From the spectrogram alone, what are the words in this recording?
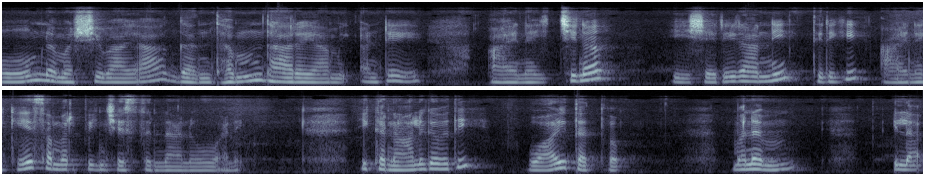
ఓం నమ శివాయ గంధం ధారయామి. అంటే ఆయన ఇచ్చిన ఈ శరీరాన్ని తిరిగి ఆయనకే సమర్పించేస్తున్నాను అని. ఇక నాలుగవది వాయుతత్వం. మనం ఇలా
